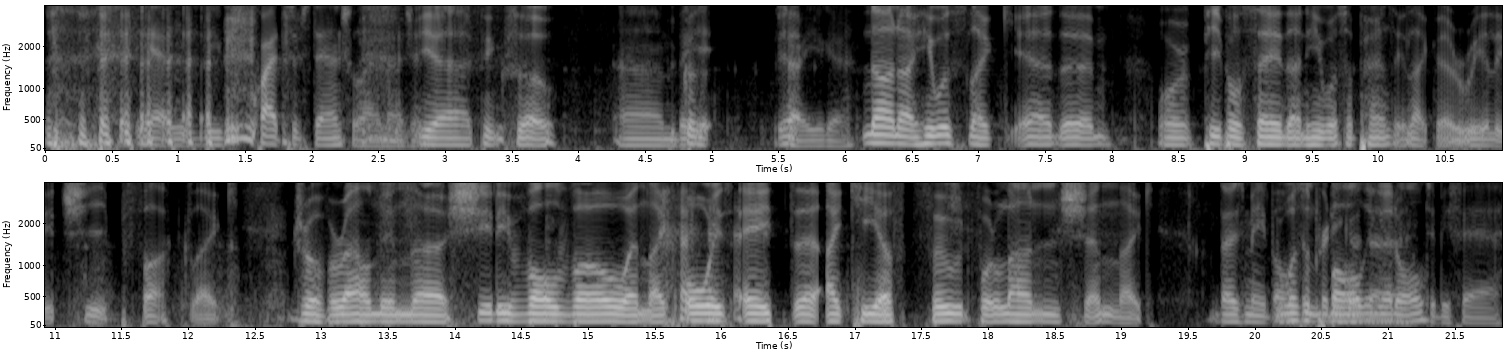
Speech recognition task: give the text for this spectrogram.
yeah, it would be quite substantial, I imagine. yeah, I think so. Um, Because- it- yeah. sorry, you go. No, no, he was like yeah the or people say that he was apparently like a really cheap fuck, like drove around in a shitty Volvo and like always ate uh, IKEA food for lunch and like Those meatballs wasn't are pretty good at all. To be fair,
